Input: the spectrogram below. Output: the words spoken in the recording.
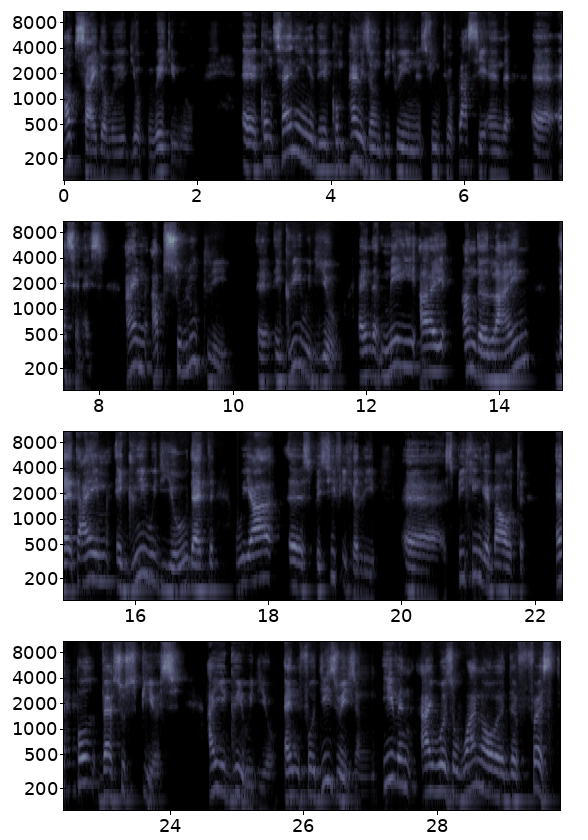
outside of the operating room. Uh, concerning the comparison between sphincteroplasty and uh, SNS, I'm absolutely uh, agree with you. And may I underline that I agree with you that we are uh, specifically uh, speaking about Apple versus peers. I agree with you. And for this reason, even I was one of the first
